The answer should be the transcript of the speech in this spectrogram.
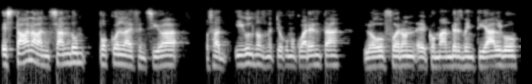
estaban avanzando un poco en la defensiva, o sea, Eagles nos metió como 40, luego fueron eh, Commanders 20 y algo,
